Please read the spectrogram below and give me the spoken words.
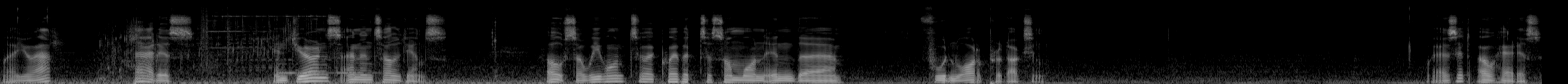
Where you at? There it is. Endurance and intelligence. Oh, so we want to equip it to someone in the food and water production. Where is it? Oh, here it is.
